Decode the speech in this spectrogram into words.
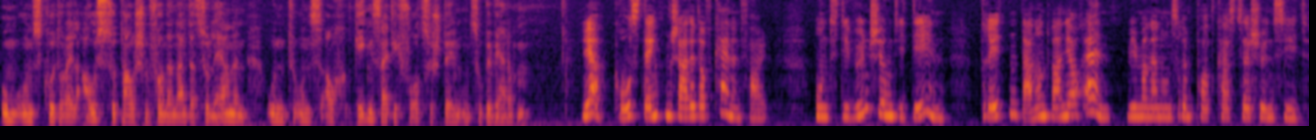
um uns kulturell auszutauschen, voneinander zu lernen und uns auch gegenseitig vorzustellen und zu bewerben. Ja, Großdenken schadet auf keinen Fall. Und die Wünsche und Ideen treten dann und wann ja auch ein, wie man an unserem Podcast sehr schön sieht.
